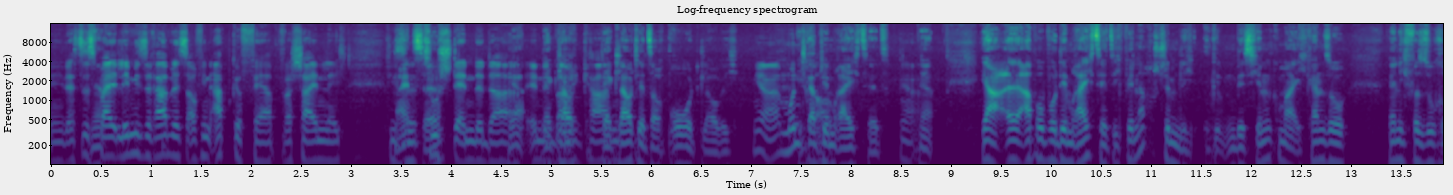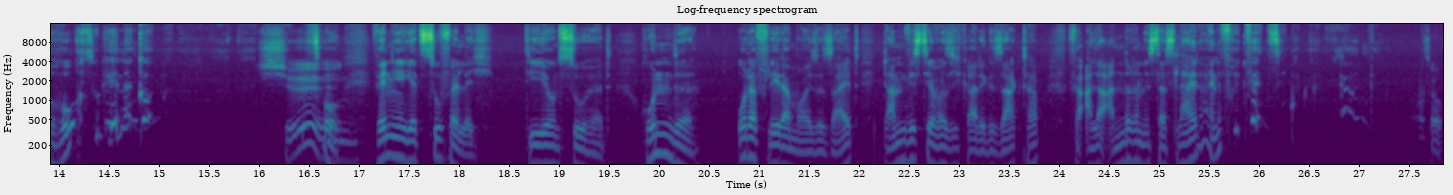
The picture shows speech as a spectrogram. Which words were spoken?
Ich, das ist Ja. bei Les Miserables auf ihn abgefärbt wahrscheinlich. Diese Meinst du? Zustände da Ja, in der, den klaut, Barrikaden. der klaut jetzt auch Brot, glaube ich. ja, Ich Mundraub. glaube, dem reicht's jetzt. Ja. Ja, ja äh, apropos dem reicht's jetzt. Ich bin auch stimmlich ein bisschen. Guck mal, ich kann so, wenn ich versuche hochzugehen, dann guck Schön. So, wenn ihr jetzt zufällig, die ihr uns zuhört, Hunde oder Fledermäuse seid, dann wisst ihr, was ich gerade gesagt habe. Für alle anderen ist das leider eine Frequenz. So.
